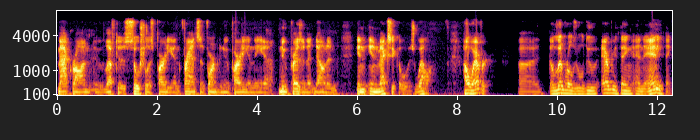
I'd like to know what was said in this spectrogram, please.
Macron, who left his socialist party in France and formed a new party, and the uh, new president down in, in, in Mexico as well. However, uh, the liberals will do everything and anything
